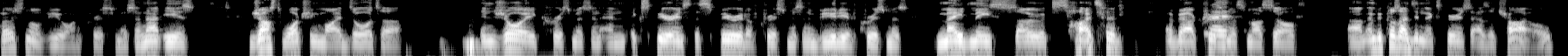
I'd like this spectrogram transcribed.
personal view on christmas and that is just watching my daughter enjoy Christmas and, and experience the spirit of Christmas and the beauty of Christmas made me so excited about Christmas right. myself. Um, and because I didn't experience it as a child,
